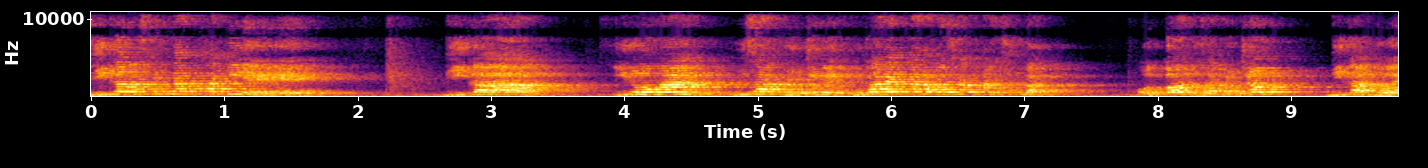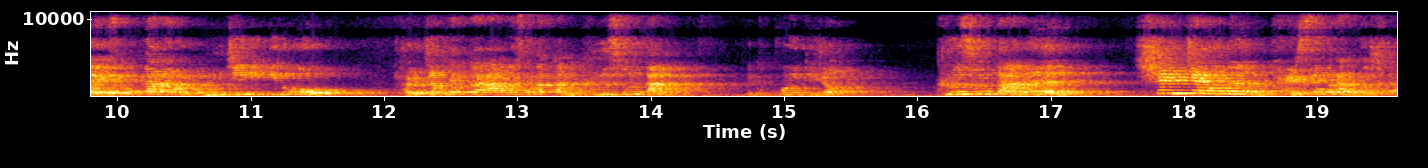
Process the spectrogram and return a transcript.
네가 생각하기에 네가 이러한 의사 결정에 도달했다라고 생각하는 순간 어떠한 의사 결정? 네가 너의 손가락을 움직이기로 결정했다라고 생각한 그 순간, 또 포인트죠. 그 순간은 실제로는 발생을 한 것이다.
